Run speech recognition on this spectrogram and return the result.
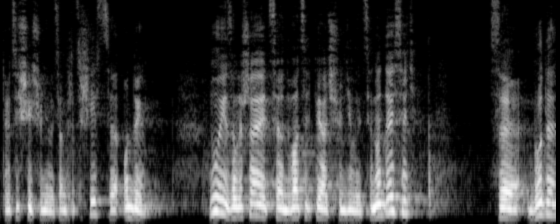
36, що ділиться на 36, це 1. Ну і залишається 25, що ділиться на 10. Це буде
